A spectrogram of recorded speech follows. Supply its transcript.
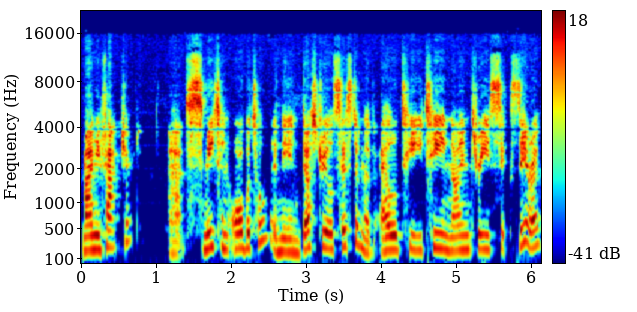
Manufactured at Smeaton Orbital in the industrial system of LTT 9360,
